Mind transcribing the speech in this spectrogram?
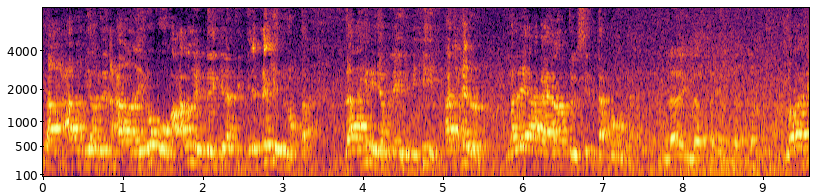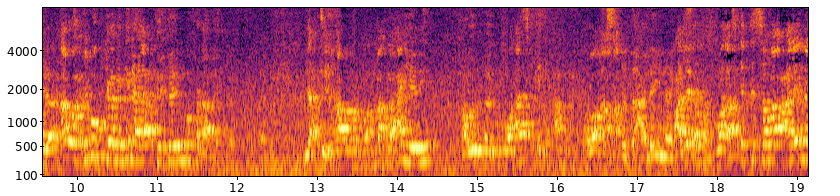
العرب يبلين عرنا يروحوا معرنا الدنيا تجي عكي النقطة ظاهر يبلين مهي الحلم ما لا يعرف يصير تحكم لا إله إلا الله. لا إله. أروح يبوك من هنا يعطي فين مفرد عليه يعطي محيني أو وأسقط. وأسقط أسقط علينا وأسقط السماء علينا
